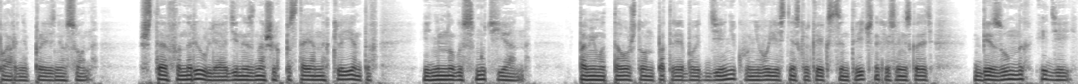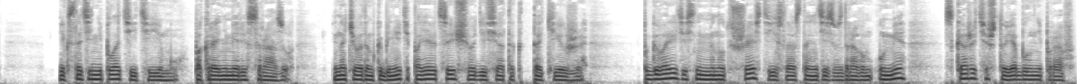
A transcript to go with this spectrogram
парня», — произнес он. «Штефан Рюля, один из наших постоянных клиентов, и немного смутьян. Помимо того, что он потребует денег, у него есть несколько эксцентричных, если не сказать безумных идей. И, кстати, не платите ему, по крайней мере, сразу, иначе в этом кабинете появится еще десяток таких же. Поговорите с ним минут шесть, если останетесь в здравом уме, скажете, что я был неправ.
